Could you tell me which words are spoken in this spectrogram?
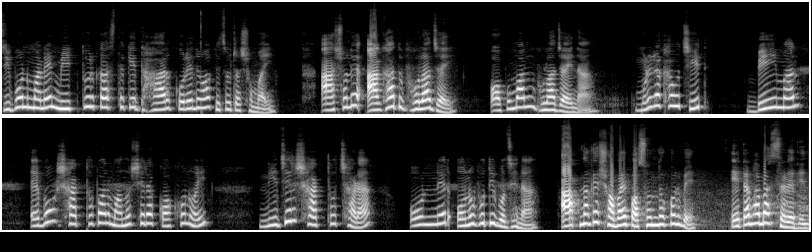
জীবন মানে মৃত্যুর কাছ থেকে ধার করে নেওয়া কিছুটা সময়। আসলে আঘাত ভোলা যায়, অপমান ভোলা যায় না। মনে রাখা উচিত, বেঈমান এবং স্বার্থপর মানুষেরা কখনোই নিজের স্বার্থ ছাড়া অন্যের অনুভূতি বোঝে না। আপনাকে সবাই পছন্দ করবে, এটা ভাবা ছেড়ে দিন।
